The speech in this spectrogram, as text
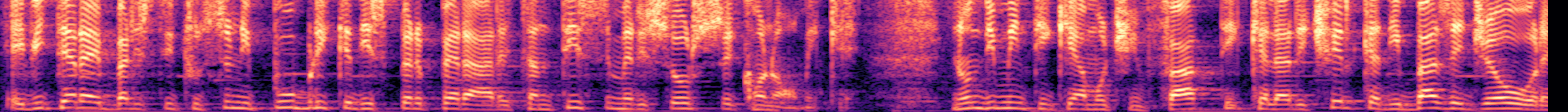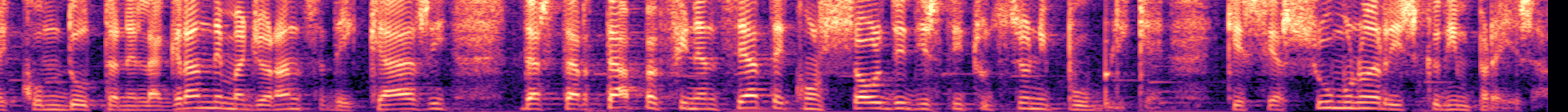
Eviterebbe alle istituzioni pubbliche di sperperare tantissime risorse economiche. Non dimentichiamoci infatti che la ricerca di base già ora è condotta nella grande maggioranza dei casi da start-up finanziate con soldi di istituzioni pubbliche che si assumono il rischio d'impresa.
